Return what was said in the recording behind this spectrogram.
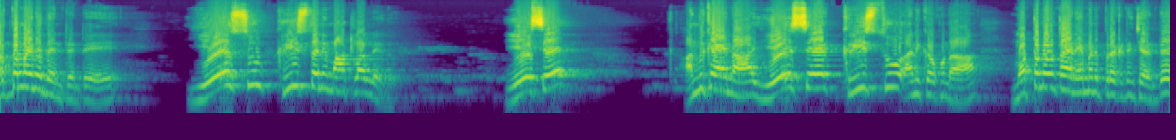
అర్థమైనది ఏంటంటే యేసు క్రీస్తు అని మాట్లాడలేదు. ఏసే అందుకే ఆయన ఏసే క్రీస్తు అని కాకుండా మొట్టమొదట ఆయన ఏమని ప్రకటించాడంటే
